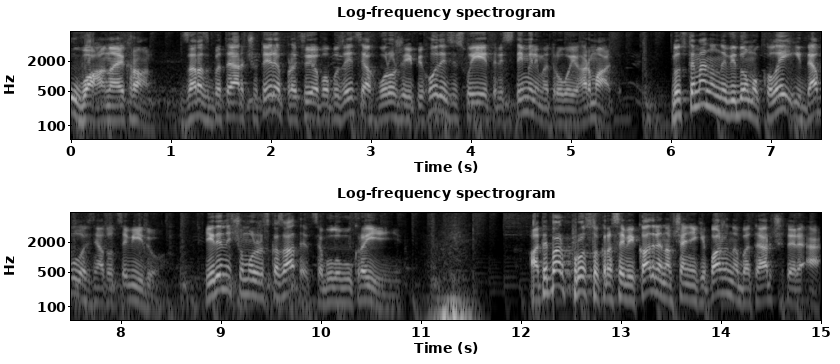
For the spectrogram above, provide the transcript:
увага на екран. Зараз БТР-4 працює по позиціях ворожої піхоти зі своєї 30-мм гармати. Достеменно невідомо, коли і де було знято це відео. Єдине, що можу сказати, це було в Україні. А тепер просто красиві кадри навчання екіпажу на БТР-4Е.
